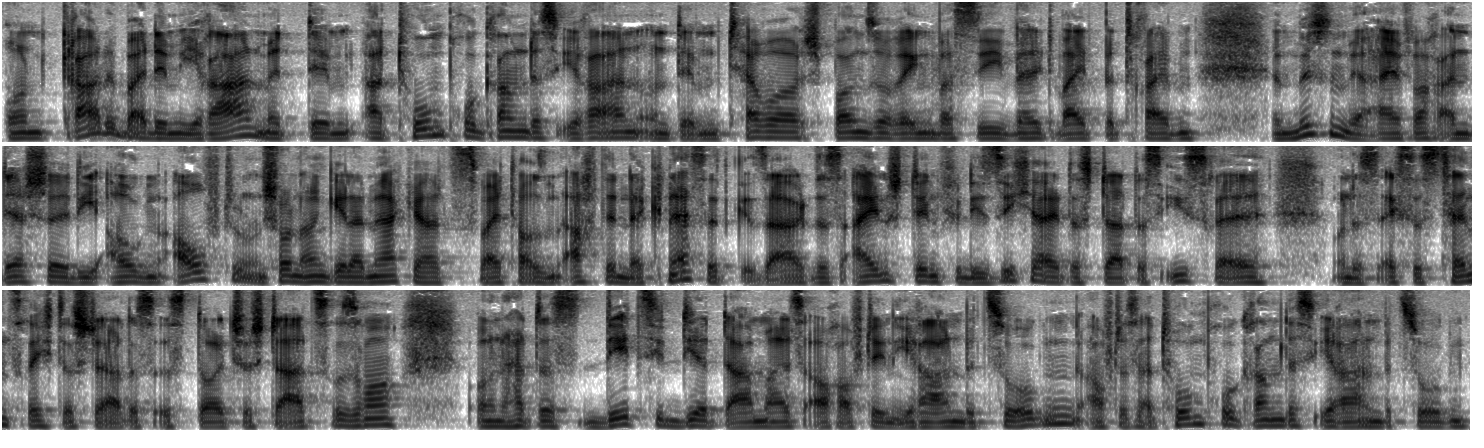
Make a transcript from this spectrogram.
Und gerade bei dem Iran mit dem Atomprogramm des Iran und dem Terrorsponsoring, was sie weltweit betreiben, müssen wir einfach an der Stelle die Augen auftun und schon an Angela Merkel hat 2008 in der Knesset gesagt, das Einstehen für die Sicherheit des Staates Israel und das Existenzrecht des Staates ist deutsche Staatsräson und hat das dezidiert damals auch auf den Iran bezogen, auf das Atomprogramm des Iran bezogen.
